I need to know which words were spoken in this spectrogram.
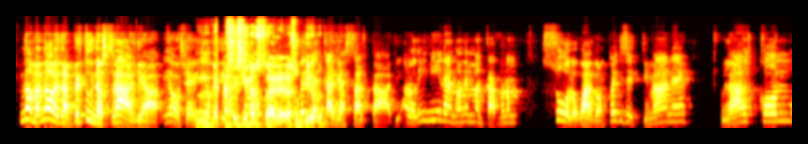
No, ma no, è dappertutto in Australia. Io, cioè, io Mm, vedevo sì, sì, in i Australia era subito- supermercati assaltati. Allora, in Iran non è mancato, non ha- solo, guarda, un paio di settimane l'alcol,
